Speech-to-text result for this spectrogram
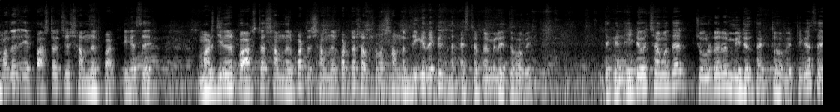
আমাদের এই পাঁচটা হচ্ছে সামনের পার্ট ঠিক আছে? মার্জিনের পাশটা সামনের পাটটা সামনের পাটটা সবসময় সামনের দিকে রেখে স্টেপটা মিলাইতে হবে। দেখেন এটা হচ্ছে আমাদের শোল্ডারের মিডল থাকতে হবে, ঠিক আছে?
